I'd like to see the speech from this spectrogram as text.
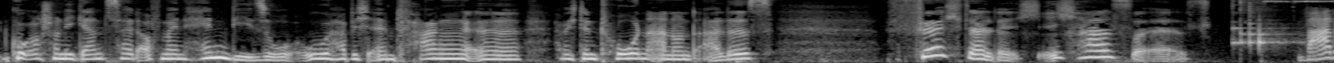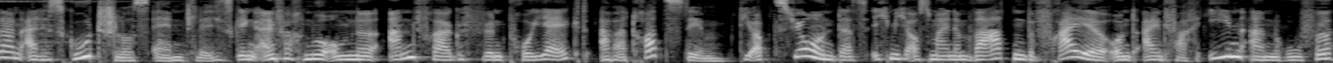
und gucke auch schon die ganze Zeit auf mein Handy. So, uh, habe ich Empfang, äh, habe ich den Ton an und alles. Fürchterlich, ich hasse es. war dann alles gut schlussendlich. Es ging einfach nur um eine Anfrage für ein Projekt, aber trotzdem, die Option, dass ich mich aus meinem Warten befreie und einfach ihn anrufe,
